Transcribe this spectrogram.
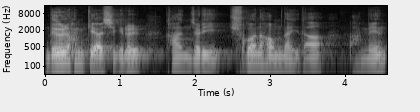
늘 함께 하시기를 간절히 축원하옵나이다. 아멘.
